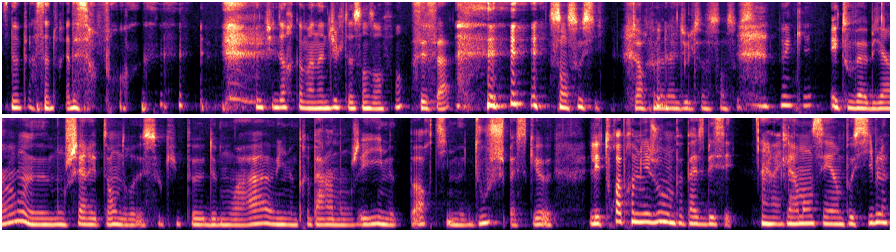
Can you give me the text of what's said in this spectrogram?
Sinon, personne ferait des enfants. Donc, tu dors comme un adulte sans enfant. C'est ça. sans souci. Je dors comme un adulte sans, souci. Et tout va bien. euh, mon cher et tendre s'occupe de moi. Il me prépare à manger, il me porte, il me douche parce que les trois premiers jours, on peut pas se baisser. Ah ouais. Clairement, c'est impossible.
